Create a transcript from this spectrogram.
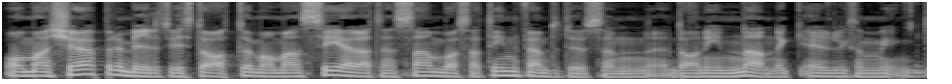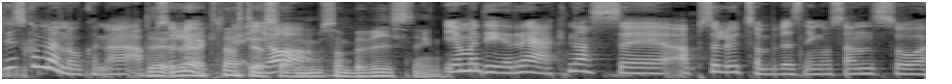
om man köper en bil ett visst datum och man ser att en sambo har satt in 50 000 dagen innan. Är det, liksom, Det skulle man nog kunna, det absolut. räknas det ja. som, som bevisning? Ja, men det räknas eh, absolut som bevisning och sen så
